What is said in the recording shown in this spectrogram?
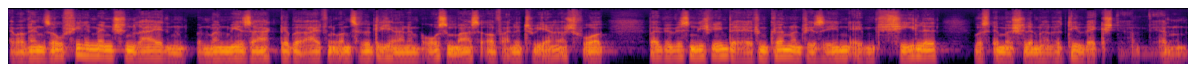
Aber wenn so viele Menschen leiden und man mir sagt, wir bereiten uns wirklich in einem großen Maß auf eine Triage vor, weil wir wissen nicht, wem wir helfen können und wir sehen eben viele, wo es immer schlimmer wird, die wegsterben werden.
